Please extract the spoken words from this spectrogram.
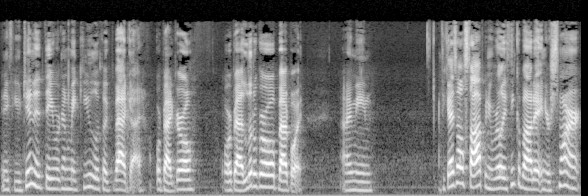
And if you didn't, they were going to make you look like the bad guy or bad girl or bad little girl, bad boy. I mean, if you guys all stop and you really think about it and you're smart,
